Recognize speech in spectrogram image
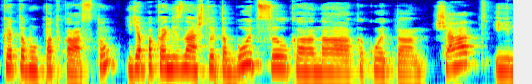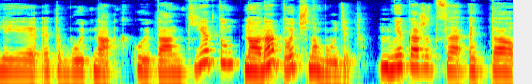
к этому подкасту. Я пока не знаю, что это будет, ссылка на какой-то чат или это будет на какую-то анкету, но она точно будет. Мне кажется, это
